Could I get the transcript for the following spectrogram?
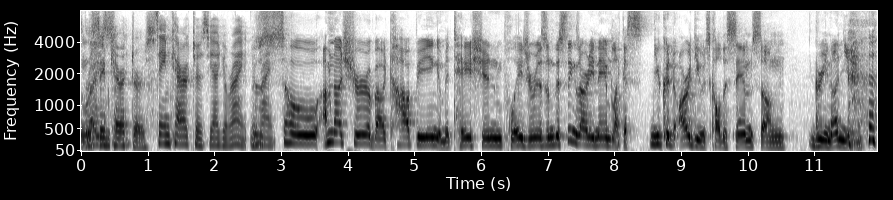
it's the right? same characters. Same characters. Yeah, you're right. You're right. So I'm not sure about copying, imitation, plagiarism. This thing's already named like a. You could argue it's called a Samsung green onion.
